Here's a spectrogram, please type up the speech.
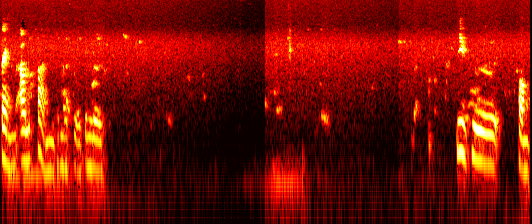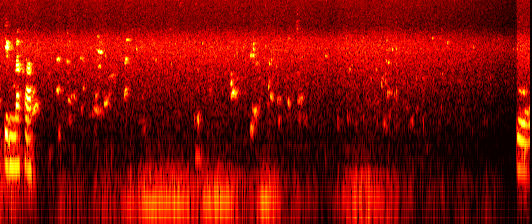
แต่งเอาหรือเปล่าทำไมสวยจังเลย นี่คือของจริงนะคะ สวย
